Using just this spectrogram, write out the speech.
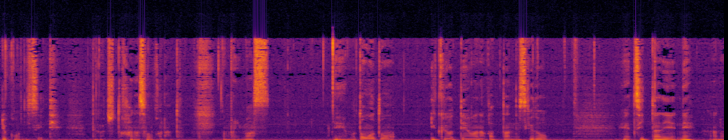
旅行についてなんかちょっと話そうかなと思います。もともと行く予定はなかったんですけど、えー、ツイッターでねあの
